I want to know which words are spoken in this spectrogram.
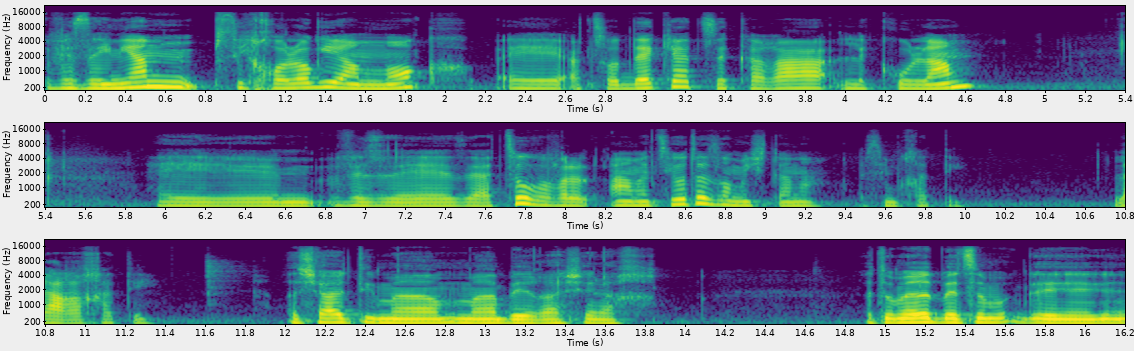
וזה עניין פסיכולוגי עמוק, אה, את צודקת, זה קרה לכולם. אמ, וזה עצוב, אבל המציאות הזו משתנה, לשמחתי, להערכתי. אז שאלתי מה, מה הבעירה שלך. את אומרת בעצם, אה,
